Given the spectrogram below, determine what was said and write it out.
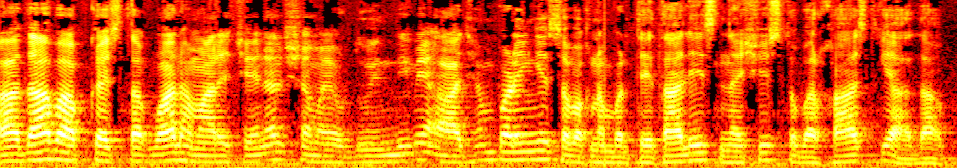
आदाब, आपका इस्तकबाल हमारे चैनल शमय उर्दू हिंदी में। आज हम पढ़ेंगे सबक नंबर तैतालीस, नशिस्त बर्खास्त के आदाब।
